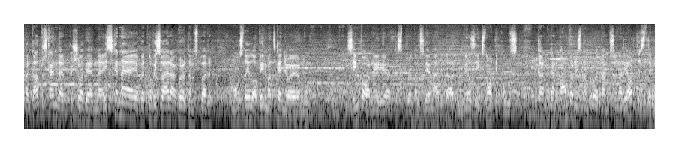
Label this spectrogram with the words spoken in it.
par katru skaņdarbu, kas šodien izskanēja, bet nu, visvairāk, protams, par mūsu lielo pirmā skaņojumu simfonija, tas, protams, vienmēr ir tāds milzīgs notikums gan, gan komponistam, protams, un arī orķestrim.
